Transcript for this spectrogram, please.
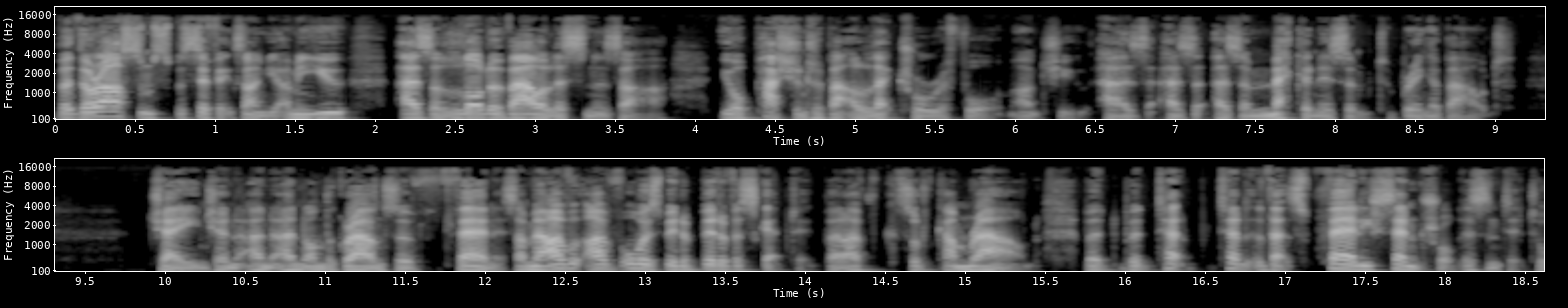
But there are some specifics on you. I mean, you, as a lot of our listeners are, you're passionate about electoral reform, aren't you? As as as a mechanism to bring about change and, and, and on the grounds of fairness. I mean, I've, I've always been a bit of a skeptic, but I've sort of come round. But but te- te- that's fairly central, isn't it, to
